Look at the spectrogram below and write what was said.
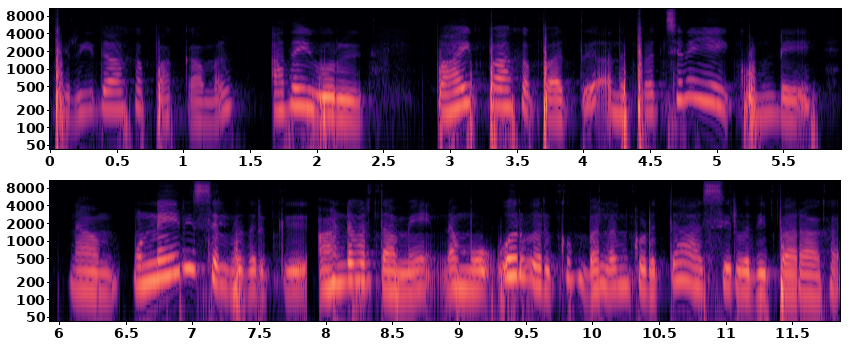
பெரிதாக பார்க்காமல் அதை ஒரு வாய்ப்பாக பார்த்து அந்த பிரச்சனையை கொண்டே நாம் முன்னேறி செல்வதற்கு ஆண்டவர் தாமே நம் ஒவ்வொருவருக்கும் பலன் கொடுத்து ஆசீர்வதிப்பாராக.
